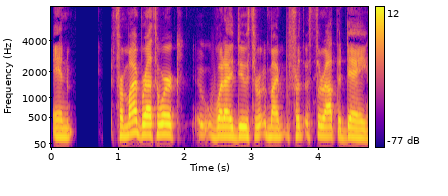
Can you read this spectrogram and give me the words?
And for my breath work, what I do through my for throughout the day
